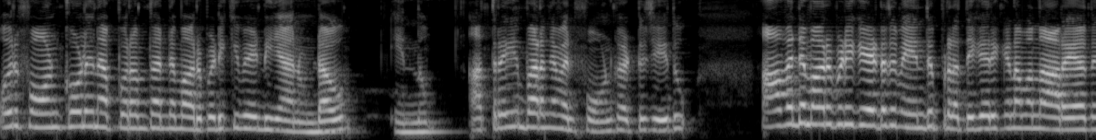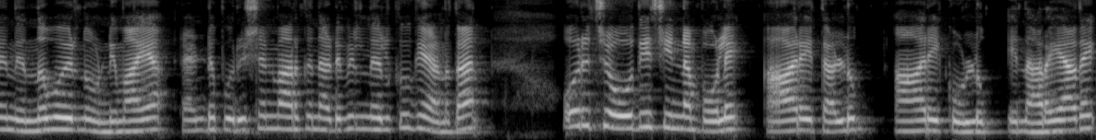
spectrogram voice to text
ഒരു ഫോൺ കോളിനപ്പുറം തന്റെ മറുപടിക്ക് വേണ്ടി ഞാൻ ഉണ്ടാവും എന്നും അത്രയും പറഞ്ഞവൻ ഫോൺ കട്ട് ചെയ്തു. അവന്റെ മറുപടി കേട്ടതും എന്ത് പ്രതികരിക്കണമെന്ന് അറിയാതെ നിന്നുപോയിരുന്നു ഉണ്ണിമായ. രണ്ട് പുരുഷന്മാർക്ക് നടുവിൽ നിൽക്കുകയാണ് താൻ. ഒരു ചോദ്യചിഹ്നം പോലെ ആരെ തള്ളും ആരെ കൊള്ളും എന്നറിയാതെ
